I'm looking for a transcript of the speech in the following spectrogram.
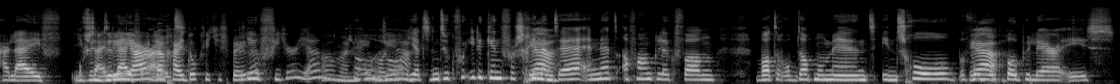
haar lijf Je of bent zijn drie lijf jaar, dan ga je doktertje spelen. Drie of vier, ja. Oh, mijn Zo- hemel, zo- ja. Het is natuurlijk voor ieder kind verschillend, hè. En net afhankelijk van wat er op dat moment in school bijvoorbeeld Ja. populair is.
